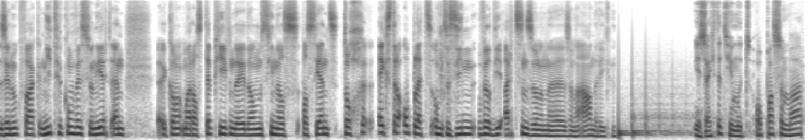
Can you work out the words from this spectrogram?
zijn ook vaak niet geconventioneerd. En ik kan het maar als tip geven dat je dan misschien als patiënt toch extra oplet om te zien hoeveel die artsen zullen, zullen aanrekenen. Je zegt het, je moet oppassen, maar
